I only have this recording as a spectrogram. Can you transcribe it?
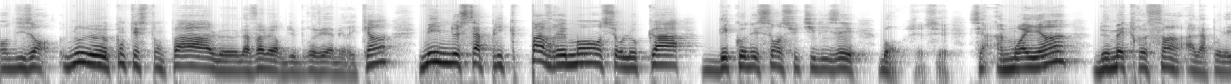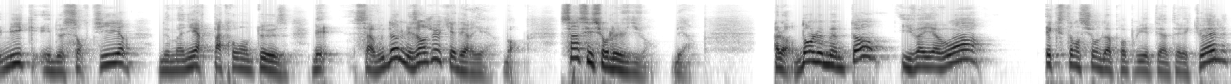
en disant nous ne contestons pas la valeur du brevet américain, mais il ne s'applique pas vraiment sur le cas des connaissances utilisées. Bon, c'est un moyen de mettre fin à la polémique et de sortir de manière pas trop honteuse. Mais ça vous donne les enjeux qu'il y a derrière. Bon, ça c'est sur le vivant. Bien. Alors, dans le même temps, il va y avoir extension de la propriété intellectuelle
